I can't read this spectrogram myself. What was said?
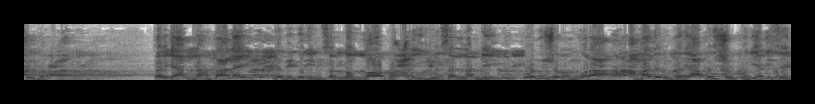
সুবহানাল্লাহ। তাহলে আল্লাহ তাআলা নবী করিম সাল্লাল্লাহু আলাইহি ওয়াসাল্লাম রে অনুসরণ করা আমাদের উপরে আবশ্যক করিয়া দিয়েছেন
